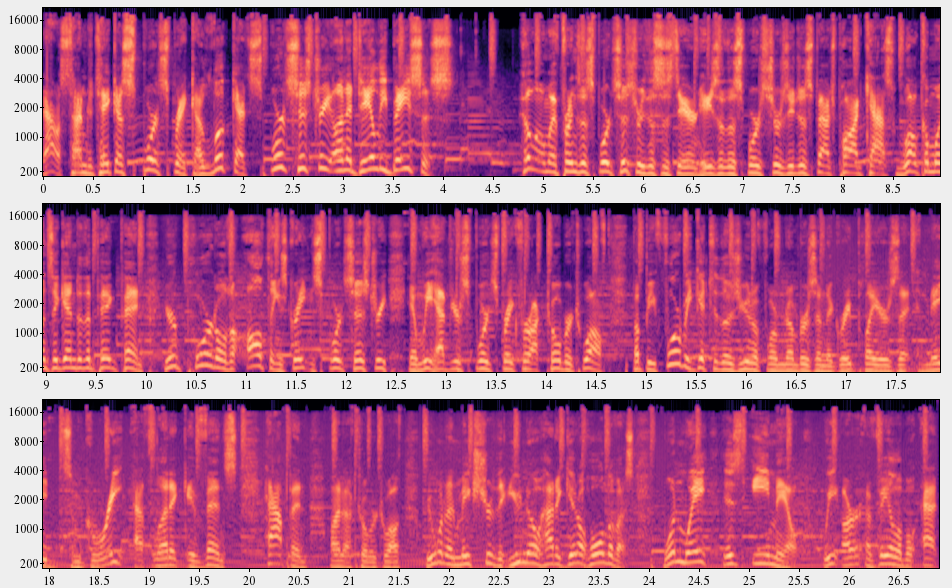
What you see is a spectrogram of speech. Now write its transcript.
Now it's time to take a sports break, a look at sports history on a daily basis. Hello, my friends of sports history. This is Darin Hayes of the Sports Jersey Dispatch podcast. Welcome once again to the Pigpen, your portal to all things great in sports history, and we have your sports break for October 12th. But before we get to those uniform numbers and the great players that made some great athletic events happen on October 12th, we want to make sure that you know how to get a hold of us. One way is email. We are available at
